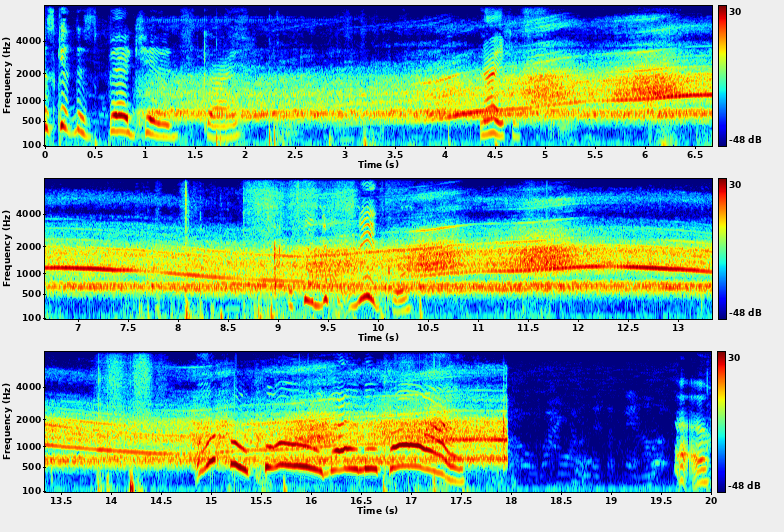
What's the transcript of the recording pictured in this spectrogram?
Let's get this big headed guy. Now you can see. Let's get a different vehicle. Oh, cool! Got a new car! Uh oh.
